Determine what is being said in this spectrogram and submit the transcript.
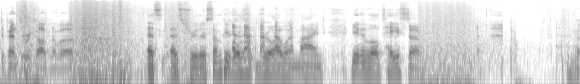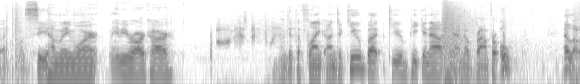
Depends who we're talking about. That's that's true. There's some people's drool I wouldn't mind getting a little taste of. But let's see how many more. Maybe Rarkar. I'll get the flank onto Cube, but Cube peeking out. Yeah, no problem for. Oh, hello.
